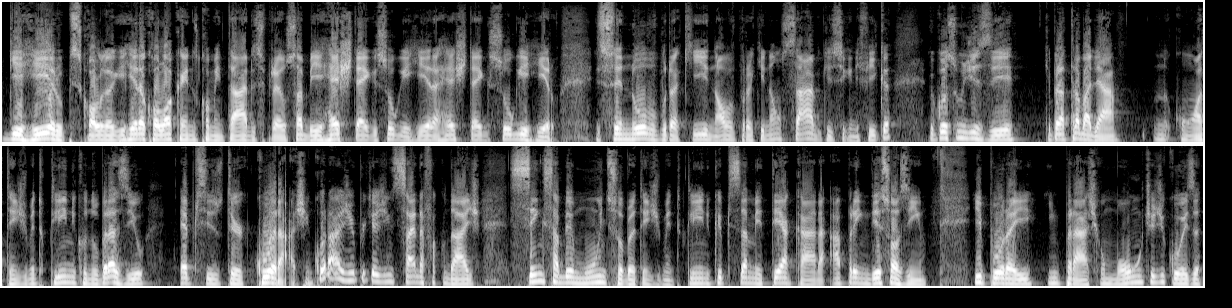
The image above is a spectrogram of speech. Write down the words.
guerreiro, psicóloga guerreira, coloca aí nos comentários para eu saber. Hashtag sou guerreira, hashtag sou guerreiro. E se é novo por aqui, nova por aqui, não sabe o que isso significa, eu costumo dizer que para trabalhar com atendimento clínico no Brasil é preciso ter coragem. Coragem porque a gente sai da faculdade sem saber muito sobre atendimento clínico e precisa meter a cara, aprender sozinho e pôr aí em prática um monte de coisa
